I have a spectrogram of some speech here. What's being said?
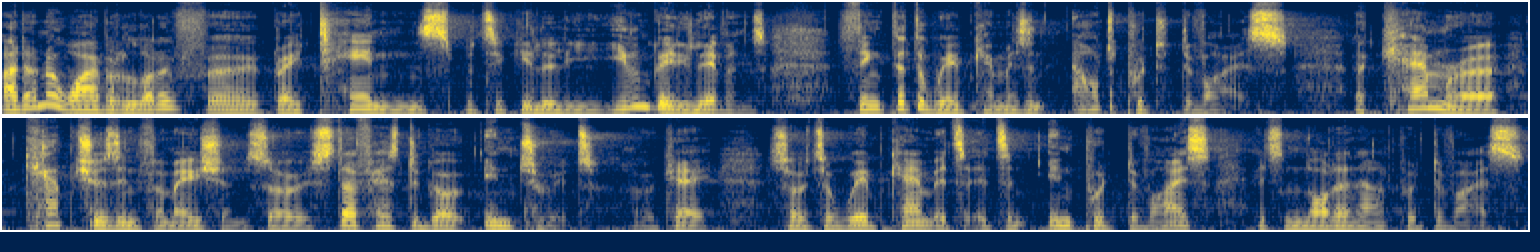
I don't know why, but a lot of uh, grade 10s, particularly even grade 11s, think that the webcam is an output device. A camera captures information, so stuff has to go into it. Okay, so it's a webcam, it's, it's an input device, it's not an output device.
